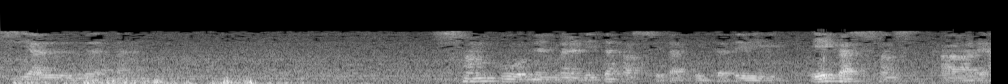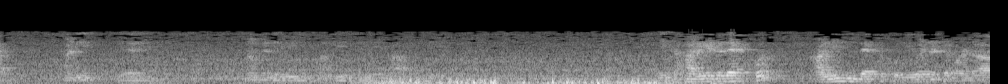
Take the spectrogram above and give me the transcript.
සියල්ල සම්පූර්ණයෙන්ම නිදහස් සිතක් උද්ගත වේ ඒක සංස්කාරයක් අනිත්‍යයි මම නෙවෙයි මගේ නෙවෙයි ඒක හරියට දැක්කොත් කලින් දැකපු නිවනට වඩා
